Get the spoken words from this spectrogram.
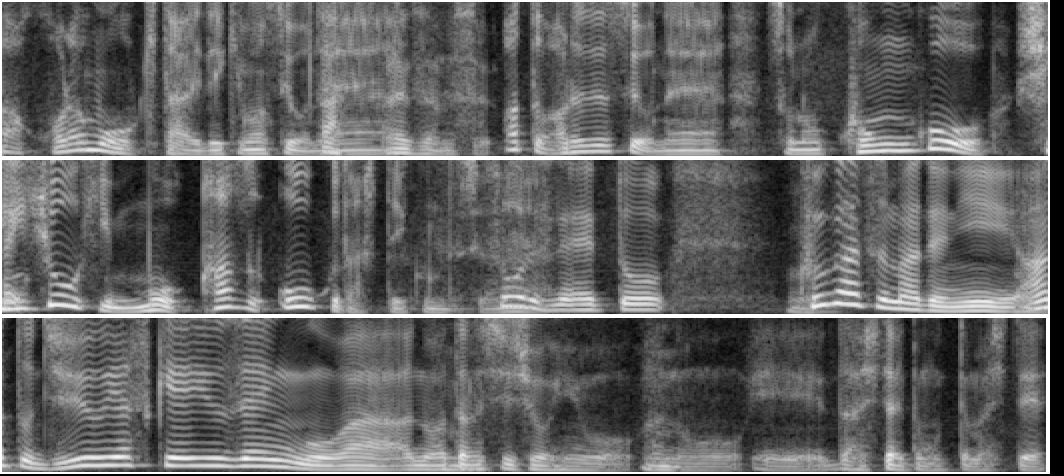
だこれも期待できますよね。ありがとうございます。あとあれですよね。その今後新商品も数多く出していくんですよね。そうですね。えっと。9月までにあと 10SKU 前後はあの新しい商品を、あのえー、出したいと思ってまして、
